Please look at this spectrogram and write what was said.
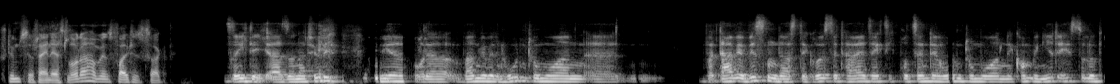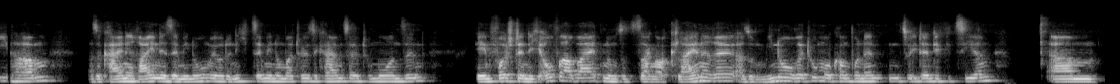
Stimmt's, Herr Steinestel, oder? Habe ich das Falsches gesagt? Das ist richtig. Also natürlich wir oder waren wir bei den Hodentumoren, äh, da wir wissen, dass der größte Teil, 60 Prozent der Hodentumoren, eine kombinierte Histologie haben, also keine reine Seminome oder nicht seminomatöse Keimzelltumoren sind, den vollständig aufarbeiten, um sozusagen auch kleinere, also minore Tumorkomponenten zu identifizieren. Ähm,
